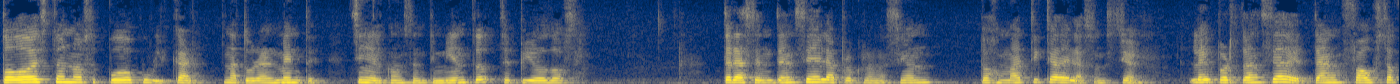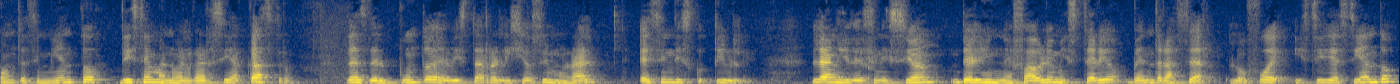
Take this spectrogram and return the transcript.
Todo esto no se pudo publicar, naturalmente, sin el consentimiento de Pío XII. Trascendencia de la proclamación dogmática de la Asunción. La importancia de tan fausto acontecimiento, dice Manuel García Castro, desde el punto de vista religioso y moral, es indiscutible. La ni definición del inefable misterio vendrá a ser, lo fue y sigue siendo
